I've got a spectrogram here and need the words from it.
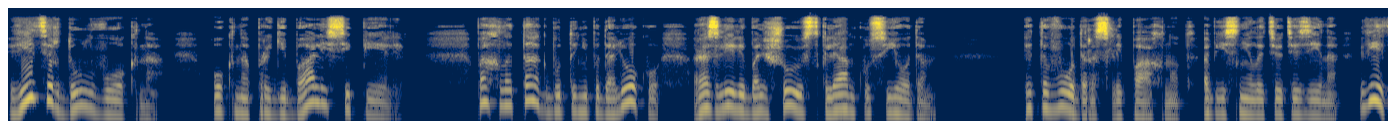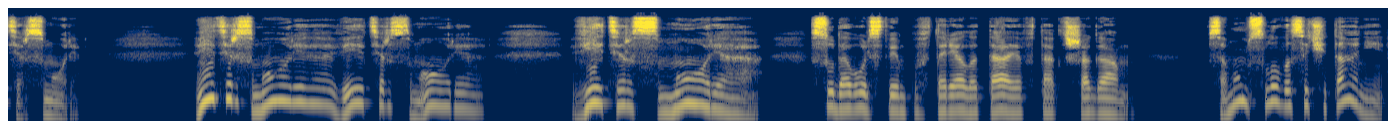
Ветер дул в окна, окна прогибались и пели. Пахло так, будто неподалеку разлили большую склянку с йодом. «Это водоросли пахнут», — объяснила тетя Зина, — «ветер с моря». «Ветер с моря, ветер с моря, ветер с моря», — с удовольствием повторяла Тая в такт шагам. Самом словосочетании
